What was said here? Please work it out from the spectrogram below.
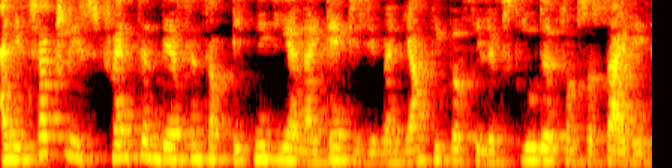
And it's actually strengthened their sense of dignity and identity when young people feel excluded from society,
